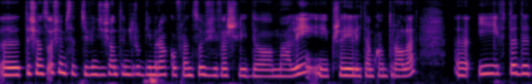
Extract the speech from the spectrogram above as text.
W 1892 roku Francuzi weszli do Mali i przejęli tam kontrolę. Y, I wtedy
